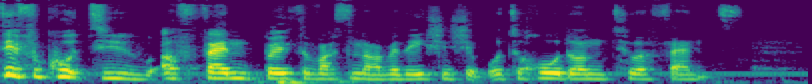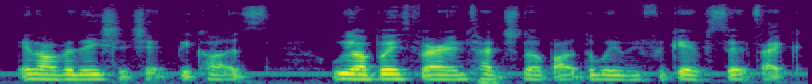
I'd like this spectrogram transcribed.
difficult to offend both of us in our relationship or to hold on to offense in our relationship because we are both very intentional about the way we forgive so it's like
